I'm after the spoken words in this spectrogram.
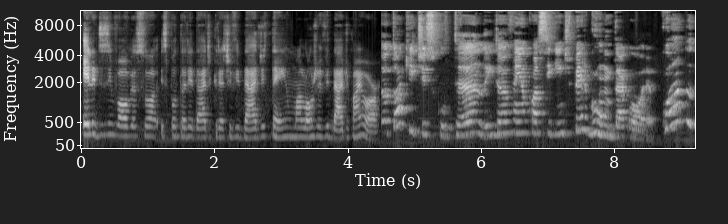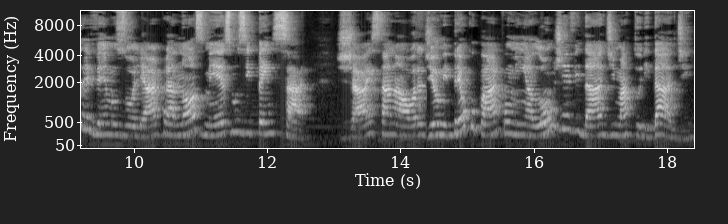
ele desenvolve a sua espontaneidade e criatividade e tem uma longevidade maior. Eu tô aqui te escutando, então eu venho com a seguinte pergunta agora: quando devemos olhar para nós mesmos e pensar já está na hora de eu me preocupar com minha longevidade e maturidade?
